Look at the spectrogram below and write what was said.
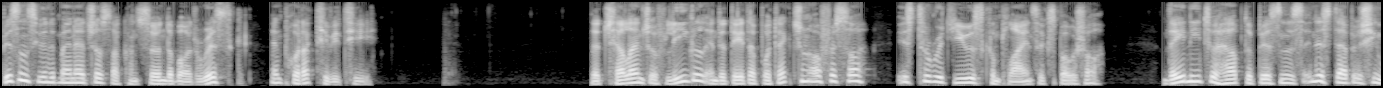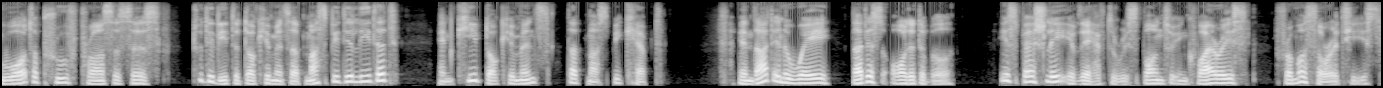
Business unit managers are concerned about risk and productivity. The challenge of legal and the data protection officer is to reduce compliance exposure. They need to help the business in establishing waterproof processes to delete the documents that must be deleted and keep documents that must be kept. And that in a way that is auditable, especially if they have to respond to inquiries from authorities.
